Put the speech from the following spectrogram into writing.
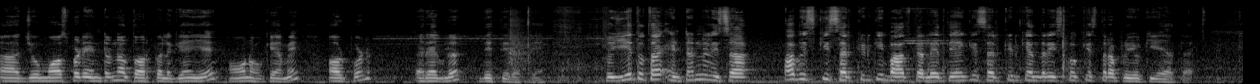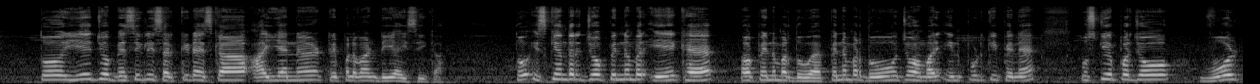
जो मॉसफेट इंटरनल तौर पर लगे हैं, ये ऑन होके हमें आउटपुट रेगुलर देते रहते हैं। तो ये तो था इंटरनल हिस्सा। अब इसकी सर्किट की बात कर लेते हैं कि सर्किट के अंदर इसको किस तरह प्रयोग किया जाता है। तो ये जो बेसिकली सर्किट है, इसका I N triple one D I C का। तो इसके अंदर जो पिन नंबर एक है और पिन नंबर दो है पिन नंबर दो जो हमारी इनपुट की पिन है, उसके ऊपर जो वोल्ट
